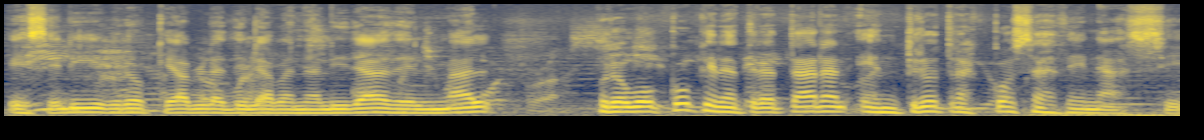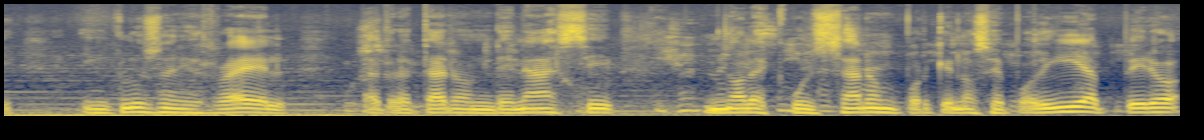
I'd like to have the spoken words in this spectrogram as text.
Ese libro que habla de la banalidad del mal provocó que la trataran, entre otras cosas, de nazi. Incluso en Israel la trataron de nazi, no la expulsaron porque no se podía, pero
